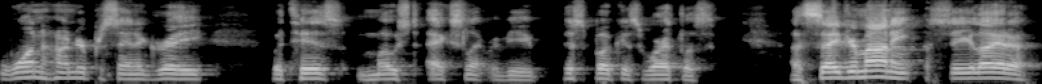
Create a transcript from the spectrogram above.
100% agree with his most excellent review. This book is worthless. Uh, save your money. See you later.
